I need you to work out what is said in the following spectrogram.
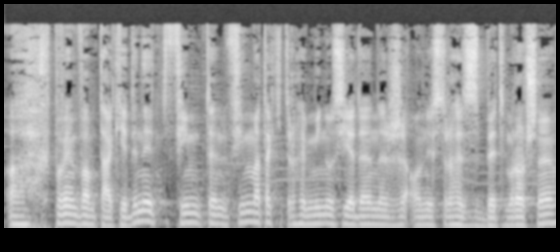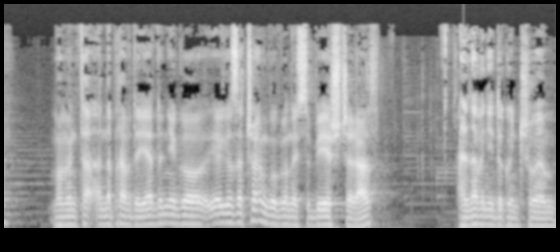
Och, powiem wam tak, jedyny film, ten film ma taki trochę minus jeden, że on jest trochę zbyt mroczny. Momenta, naprawdę, ja do niego, ja go zacząłem go oglądać sobie jeszcze raz ale nawet nie dokończyłem,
